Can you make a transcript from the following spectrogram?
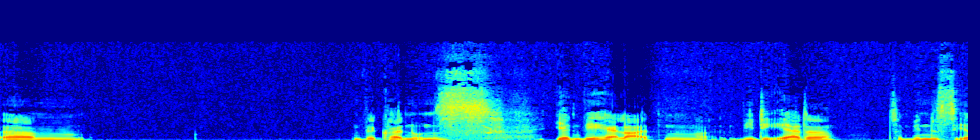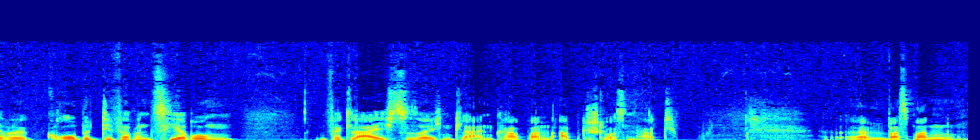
Ähm, wir können uns irgendwie herleiten, wie die Erde zumindest ihre grobe Differenzierung im Vergleich zu solchen kleinen Körpern abgeschlossen hat. Ähm, was man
